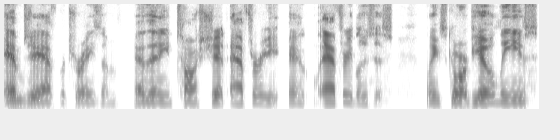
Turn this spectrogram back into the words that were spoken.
MJF betrays him, and then he talks shit after he and after he loses. Like Scorpio leaves,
